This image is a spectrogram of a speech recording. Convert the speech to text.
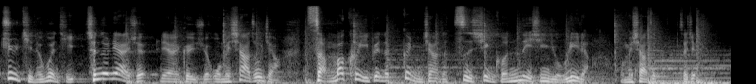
具体的问题。陈真恋爱学，恋爱可以学。我们下周讲怎么可以变得更加的自信和内心有力量。我们下周再见。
